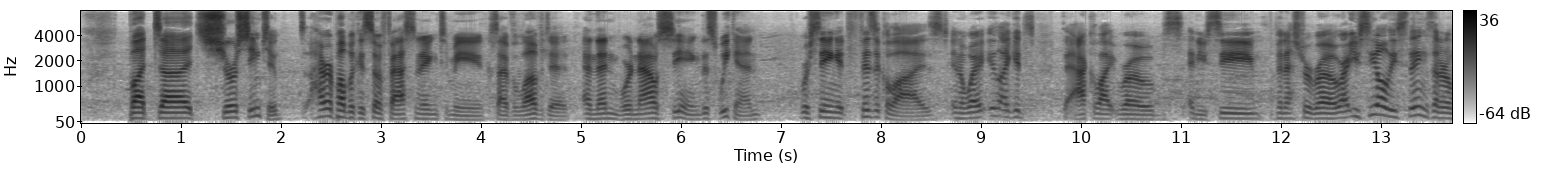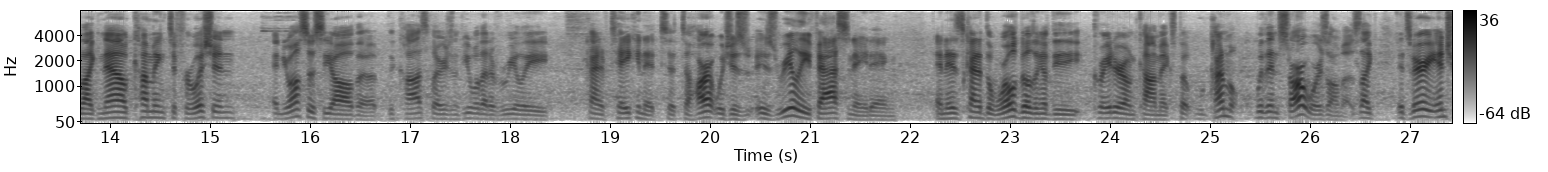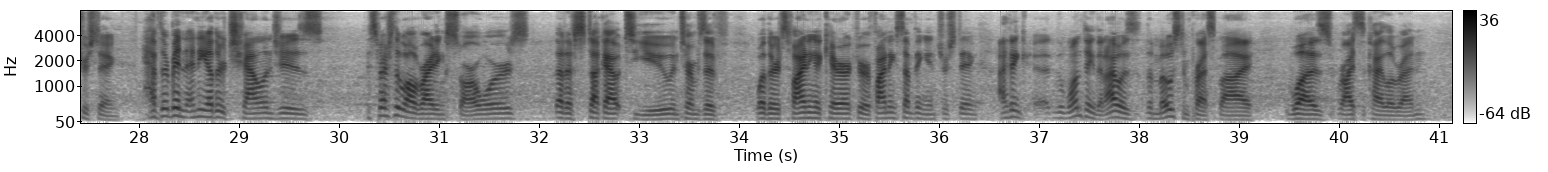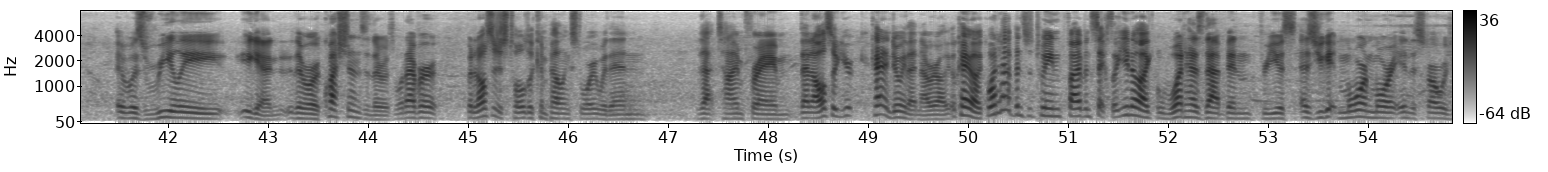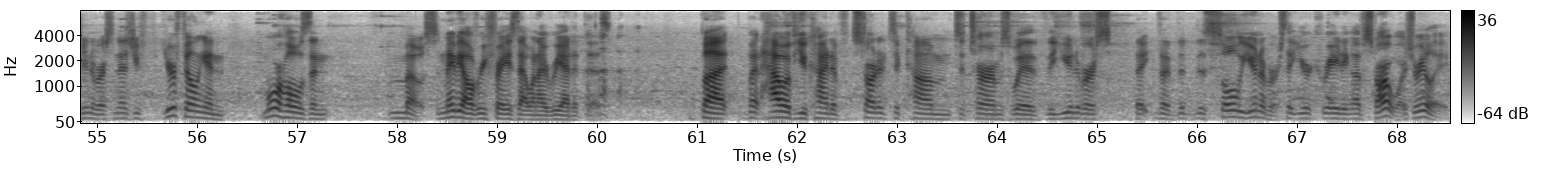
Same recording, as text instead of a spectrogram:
but uh, it sure seemed to high republic is so fascinating to me because i've loved it and then we're now seeing this weekend we're seeing it physicalized in a way like it's the acolyte robes and you see Vernestra Rwoh right you see all these things that are like now coming to fruition and you also see all the, the cosplayers and the people that have really kind of taken it to, to heart, which is, is really fascinating and is kind of the world building of the creator owned comics, but kind of within Star Wars almost. Like, it's very interesting. Have there been any other challenges, especially while writing Star Wars, that have stuck out to you in terms of whether it's finding a character or finding something interesting? I think uh, the one thing that I was the most impressed by was Rise of Kylo Ren. It was really, again, there were questions and there was whatever, but it also just told a compelling story within that time frame that also you're kind of doing that now we're like okay like what happens between five and six like you know like what has that been for you as, as you get more and more in the star wars universe and as you you're filling in more holes than most and maybe i'll rephrase that when i re-edit this but but how have you kind of started to come to terms with the universe the, the, the Soule universe that you're creating of star wars really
